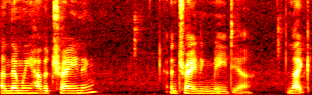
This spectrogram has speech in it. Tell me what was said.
And then we have a training and training media. Like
